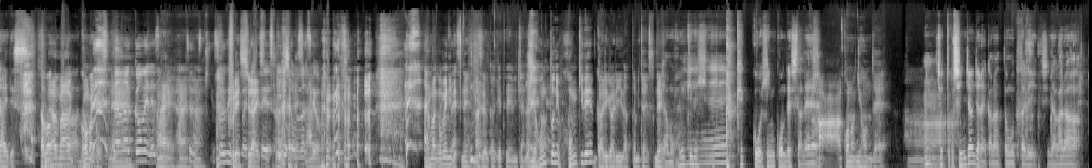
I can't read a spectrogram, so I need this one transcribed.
ないです。生ゴミは生米ですね生米ですね。はいはいはいフレッシュライスですいると思いますよ。生米にですね水をかけてみたいないや本当に本気でガリガリだったみたいですねいや、もう本気で結構貧困でしたね。はあこの日本でちょっと死んじゃうんじゃないかなって思ったりしながら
